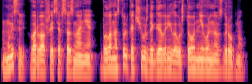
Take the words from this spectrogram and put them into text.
Мысль, ворвавшаяся в сознание, была настолько чуждой Гаврилову, что он невольно вздрогнул.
